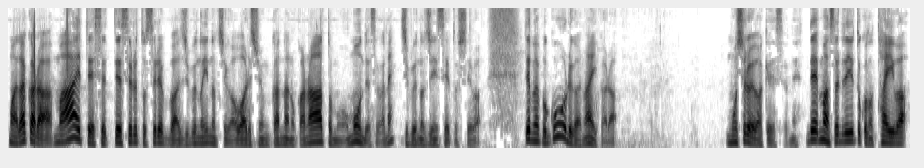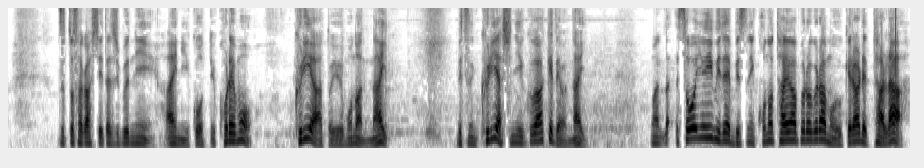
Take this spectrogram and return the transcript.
まあだから、まああえて設定するとすれば自分の命が終わる瞬間なのかなとも思うんですがね、自分の人生としては。でもやっぱゴールがないから、面白いわけですよね。で、まあそれで言うとこの対話、ずっと探していた自分に会いに行こうっていう、これもクリアというものはない。別にクリアしに行くわけではない。まあ、そういう意味で別にこの対話プログラムを受けられたら、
